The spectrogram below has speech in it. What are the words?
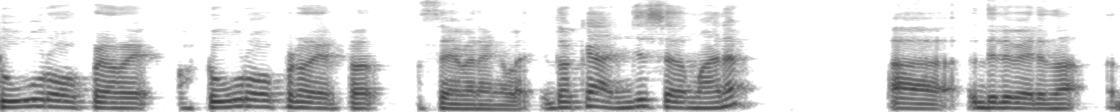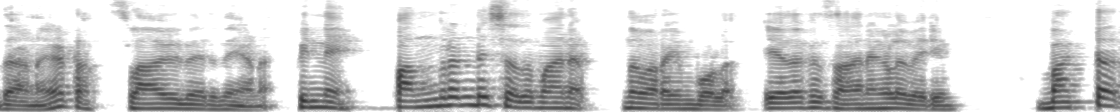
ടൂർ ഓപ്പറേ ടൂർ ഓപ്പറേറ്റർ സേവനങ്ങൾ ഇതൊക്കെ അഞ്ച് ശതമാനം ഇതിൽ വരുന്ന ഇതാണ് കേട്ടോ സ്ലാവിൽ വരുന്നതാണ് പിന്നെ പന്ത്രണ്ട് ശതമാനം എന്ന് പറയുമ്പോൾ ഏതൊക്കെ സാധനങ്ങൾ വരും? ബട്ടർ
